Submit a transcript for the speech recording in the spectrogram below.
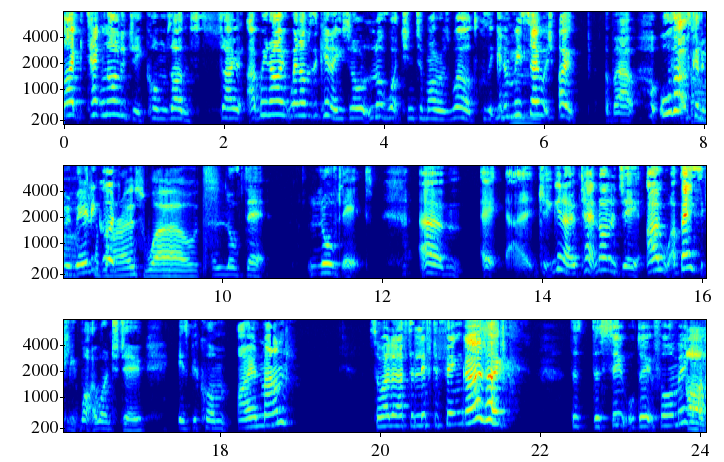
like technology comes on. So I mean, I when I was a kid, I used to love watching Tomorrow's World because it gave me so Mm. much hope about oh, that's going to be Oh, really good. Tomorrow's World. I loved it, loved it. Um, it, uh, you know, technology. I basically what I want to do is become Iron Man, so I don't have to lift a finger. Like the the suit will do it for me, oh,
